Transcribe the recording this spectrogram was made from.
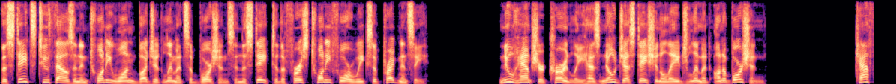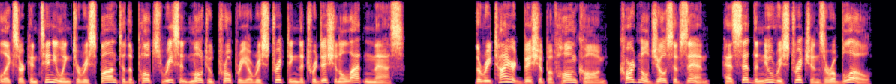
The state's 2021 budget limits abortions in the state to the first 24 weeks of pregnancy. New Hampshire currently has no gestational age limit on abortion. Catholics are continuing to respond to the Pope's recent motu proprio restricting the traditional Latin Mass. The retired Bishop of Hong Kong, Cardinal Joseph Zen, has said the new restrictions are a blow,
